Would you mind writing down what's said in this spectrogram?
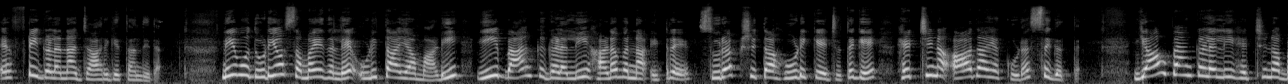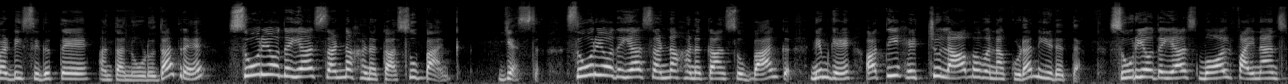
ಎಫ್ ಟಿಗಳನ್ನ ಜಾರಿಗೆ ತಂದಿದೆ. ನೀವು ದುಡಿಯೋ ಸಮಯದಲ್ಲೇ ಉಳಿತಾಯ ಮಾಡಿ ಈ ಬ್ಯಾಂಕ್ಗಳಲ್ಲಿ ಹಣವನ್ನ ಇಟ್ಟರೆ ಸುರಕ್ಷಿತ ಹೂಡಿಕೆ ಜೊತೆಗೆ ಹೆಚ್ಚಿನ ಆದಾಯ ಕೂಡ ಸಿಗುತ್ತೆ. ಯಾವ ಬ್ಯಾಂಕ್ಗಳಲ್ಲಿ ಹೆಚ್ಚಿನ ಬಡ್ಡಿ ಸಿಗುತ್ತೆ ಅಂತ ನೋಡೋದಾದ್ರೆ ಸೂರ್ಯೋದಯ ಸಣ್ಣ ಹಣಕಾಸು ಬ್ಯಾಂಕ್. ಎಸ್, ಸೂರ್ಯೋದಯ ಸಣ್ಣ ಹಣಕಾಸು ಬ್ಯಾಂಕ್ ನಿಮಗೆ ಅತಿ ಹೆಚ್ಚು ಲಾಭವನ್ನ ಕೂಡ ನೀಡುತ್ತೆ. ಸೂರ್ಯೋದಯ ಸ್ಮಾಲ್ ಫೈನಾನ್ಸ್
